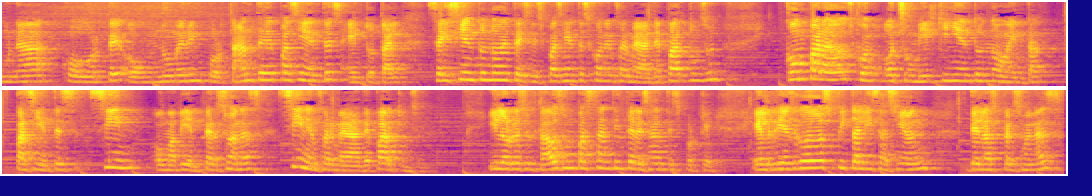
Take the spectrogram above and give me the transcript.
una cohorte o un número importante de pacientes, en total 696 pacientes con enfermedad de Parkinson, comparados con 8.590 pacientes sin, o más bien personas sin enfermedad de Parkinson. Y los resultados son bastante interesantes porque el riesgo de hospitalización de las personas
